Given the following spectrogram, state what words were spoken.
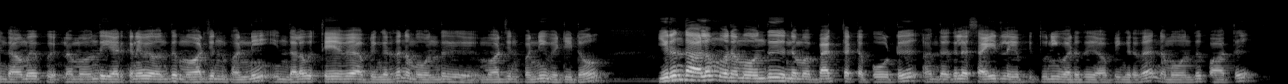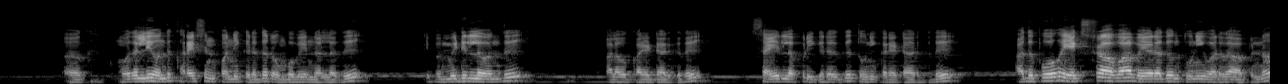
இந்த அமைப்பு. நம்ம வந்து ஏற்கனவே வந்து மார்ஜின் பண்ணி இந்த அளவு தேவை அப்படிங்கிறத நம்ம வந்து மார்ஜின் பண்ணி வெட்டிட்டோம். இருந்தாலும் நம்ம வந்து நம்ம பேக் தட்டை போட்டு அந்த இதில் சைடில் எப்படி துணி வருது அப்படிங்கிறத நம்ம வந்து பார்த்து முதல்ல வந்து கரெக்ஷன் பண்ணிக்கிறது ரொம்பவே நல்லது. இப்போ மிடில் வந்து அளவு கரெக்டாக இருக்குது. சைடில் பிடிக்கிறதுக்கு துணி கரெக்டாக இருக்குது. அது போக எக்ஸ்ட்ராவாக வேறு எதுவும் துணி வருதா அப்படின்னா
